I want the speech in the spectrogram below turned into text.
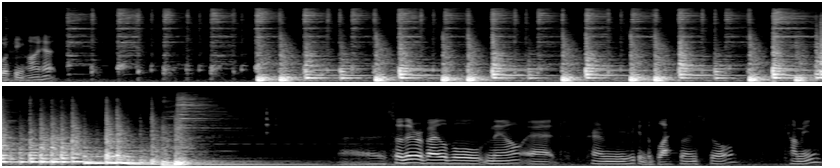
Working hi-hat. Uh, so they're available now at Cranbourne Music at the Blackburn store. Come in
